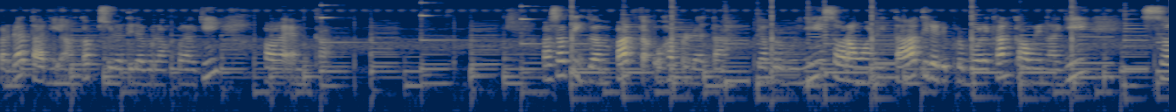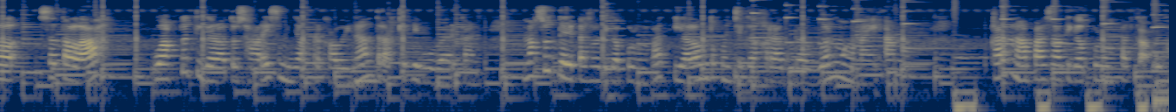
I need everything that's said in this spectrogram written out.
Perdata dianggap sudah tidak berlaku lagi oleh MK. Pasal 34 KUH Perdata yang berbunyi seorang wanita tidak diperbolehkan kawin lagi setelah waktu 300 hari semenjak perkawinan terakhir dibubarkan. Maksud dari pasal 34 ialah untuk mencegah keraguan-raguan mengenai anak. Karena pasal 34 KUH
